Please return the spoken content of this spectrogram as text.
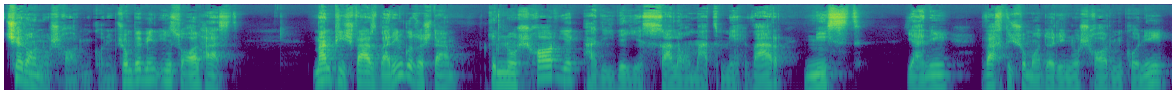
چرا نشخار می‌کنیم؟ چون ببین این سوال هست. من پیشفرض بر این گذاشتم که نشخار یک پدیده سلامت محور نیست. یعنی وقتی شما داری نشخار می‌کنی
